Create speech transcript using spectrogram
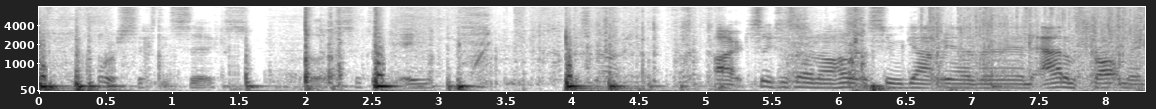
I thought it was 66. Oh, 68. Alright, 67 100. Let's see what we got. We have an Adam Strautman.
